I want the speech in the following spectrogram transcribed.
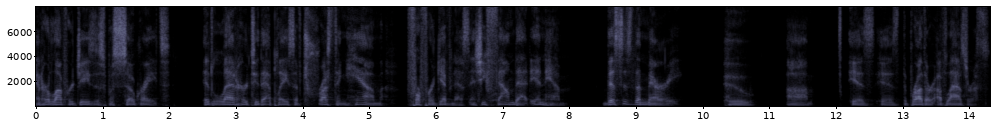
And her love for Jesus was so great. It led her to that place of trusting him for forgiveness. And she found that in him. This is the Mary who um, is is the brother of Lazarus.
